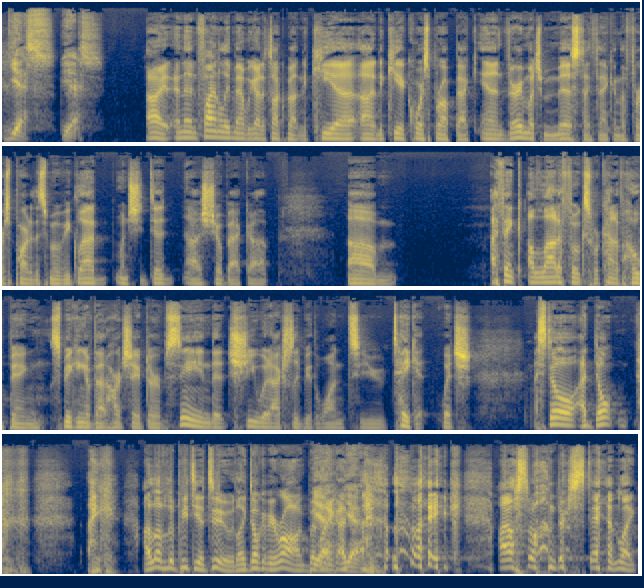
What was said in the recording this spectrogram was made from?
Yes, yes. All right, and then finally, man, we got to talk about Nakia. Uh, Nakia, of course, brought back in, very much missed, I think, in the first part of this movie. Glad when she did uh, show back up. Um, I think a lot of folks were kind of hoping, speaking of that heart shaped herb scene, that she would actually be the one to take it. Which I still, I don't. like I love Lupita too. Like, don't get me wrong, but yeah, like, I, yeah. like I also understand like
